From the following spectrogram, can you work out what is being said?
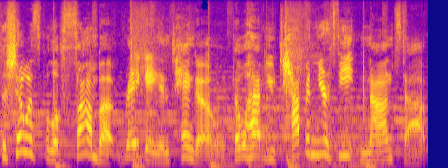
The show is full of samba, reggae, and tango that will have you tapping your feet nonstop.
